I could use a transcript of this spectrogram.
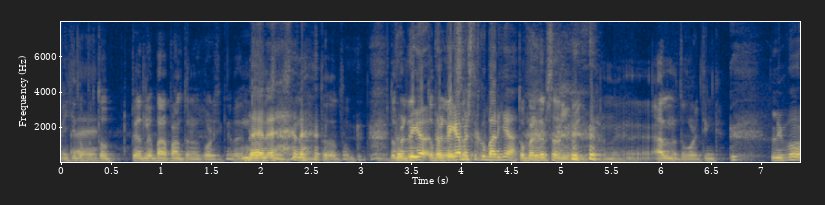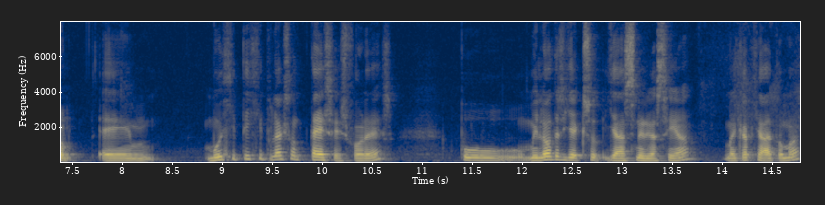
Έχει Ε. το, το πήρα λίγο παραπάνω το networking. βέβαια. Ναι, ναι, ναι. Το, το, το, Το πήγα- το πήγαμε στην κουμπαριά. Το μπερδέψα λίγο. εκεί πέρα, ναι. Άλλο networking. Λοιπόν, ε, μου έχει τύχει τουλάχιστον τέσσερις φορές που μιλώντας για, εξω- για συνεργασία με κάποια άτομα,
